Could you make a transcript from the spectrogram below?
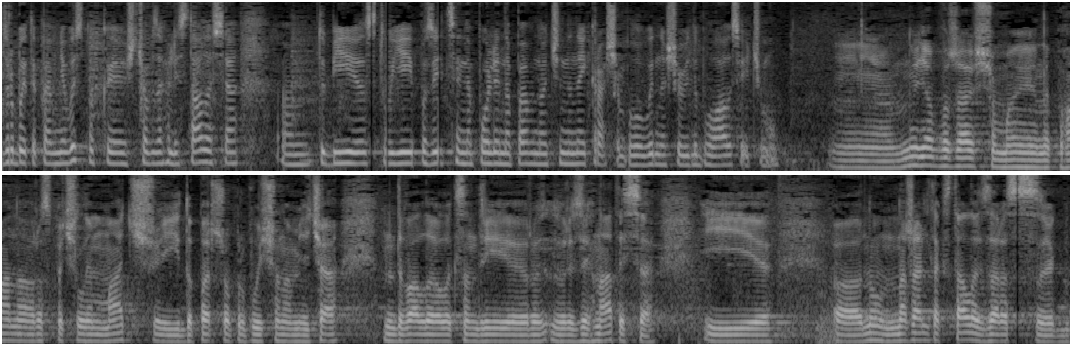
зробити певні висновки, що взагалі сталося. Ем, Тобі з твоєї позиції на полі, напевно, чи не найкраще було видно, що відбувалося і чому. М, Ну, я вважаю, що ми непогано розпочали матч і до першого пропущеного м'яча не давали Олександрії розігнатися. І, е, ну, на жаль, так сталося. Зараз якби,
